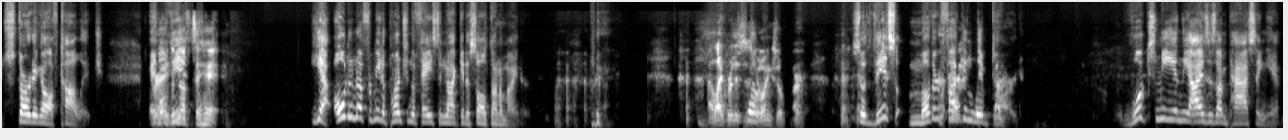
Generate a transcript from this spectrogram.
starting off college. And Old his- enough to hit. yeah, old enough for me to punch in the face and not get assault on a minor. I like where this is going so far. So this motherfucking libtard looks me in the eyes as I'm passing him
